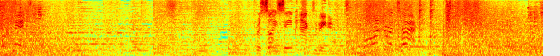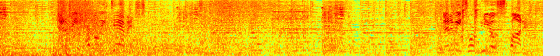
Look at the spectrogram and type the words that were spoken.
We're hit. Precise aim activated. We're under attack. Torpedo spotted!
